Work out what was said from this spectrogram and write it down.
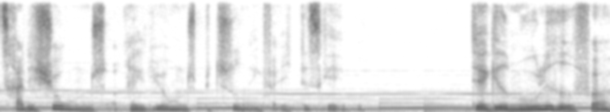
traditionens og religionens betydning for ægteskabet. Det har givet mulighed for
